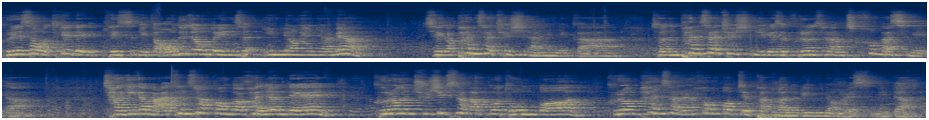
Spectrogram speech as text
그래서 어떻게 되- 됐습니까? 어느 정도 인사, 임명했냐면 제가 판사 출신 아닙니까? 저는 판사 출신 중에서 그런 사람 처음 봤습니다. 자기가 맡은 사건과 관련된 그런 주식 사갖고 돈 번 그런 판사를 헌법재판관으로 임명을 했습니다.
